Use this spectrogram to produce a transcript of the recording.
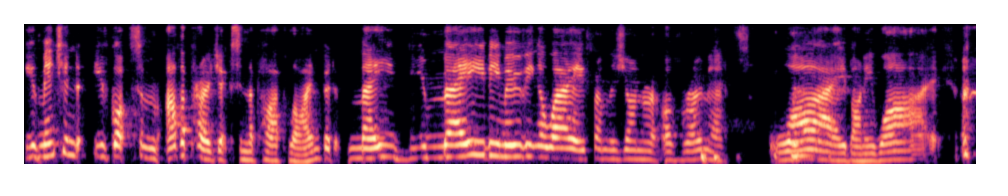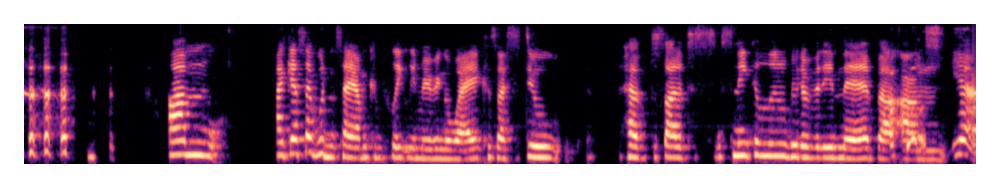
You've mentioned you've got some other projects in the pipeline, but may you may be moving away from the genre of romance. Why, Bonnie? Why? Um, I guess I wouldn't say I'm completely moving away because I still have decided to sneak a little bit of it in there. But um, yeah.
